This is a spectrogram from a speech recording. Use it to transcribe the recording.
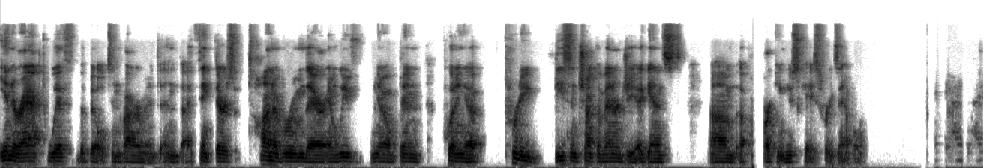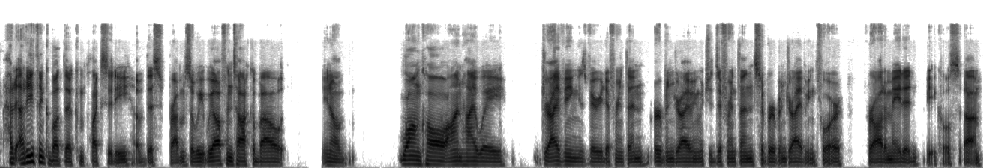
interact with the built environment. And I think there's a ton of room there. And we've, you know, been putting a pretty decent chunk of energy against um, a parking use case, for example how, how do you think about the complexity of this problem? So we, we often talk about, you know, long haul on highway driving is very different than urban driving, which is different than suburban driving for for automated vehicles. Um,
